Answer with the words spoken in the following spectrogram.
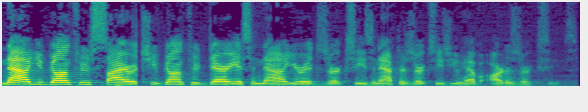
Now you've gone through Cyrus, you've gone through Darius, and now you're at Xerxes, and after Xerxes you have Artaxerxes.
